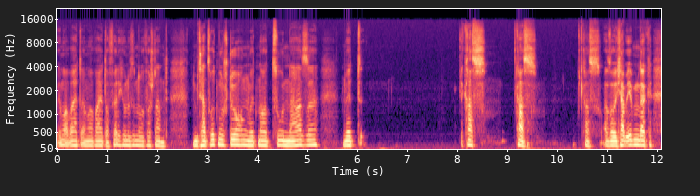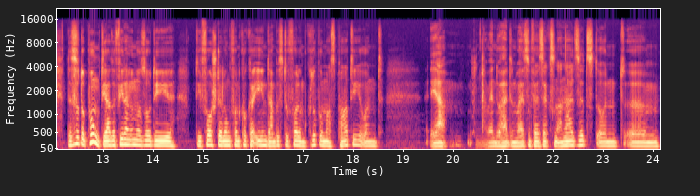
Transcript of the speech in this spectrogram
Immer weiter, immer weiter. Völlig ohne Sinn und Verstand. Mit Herzrhythmusstörungen, mit einer zu Nase, mit. Krass. Krass. Krass. Also ich habe eben da. Das ist so der Punkt, ja. Also viele haben immer so die, die Vorstellung von Kokain, dann bist du voll im Club und machst Party und ja, wenn du halt in Weißenfeld Sachsen-Anhalt sitzt und ähm,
